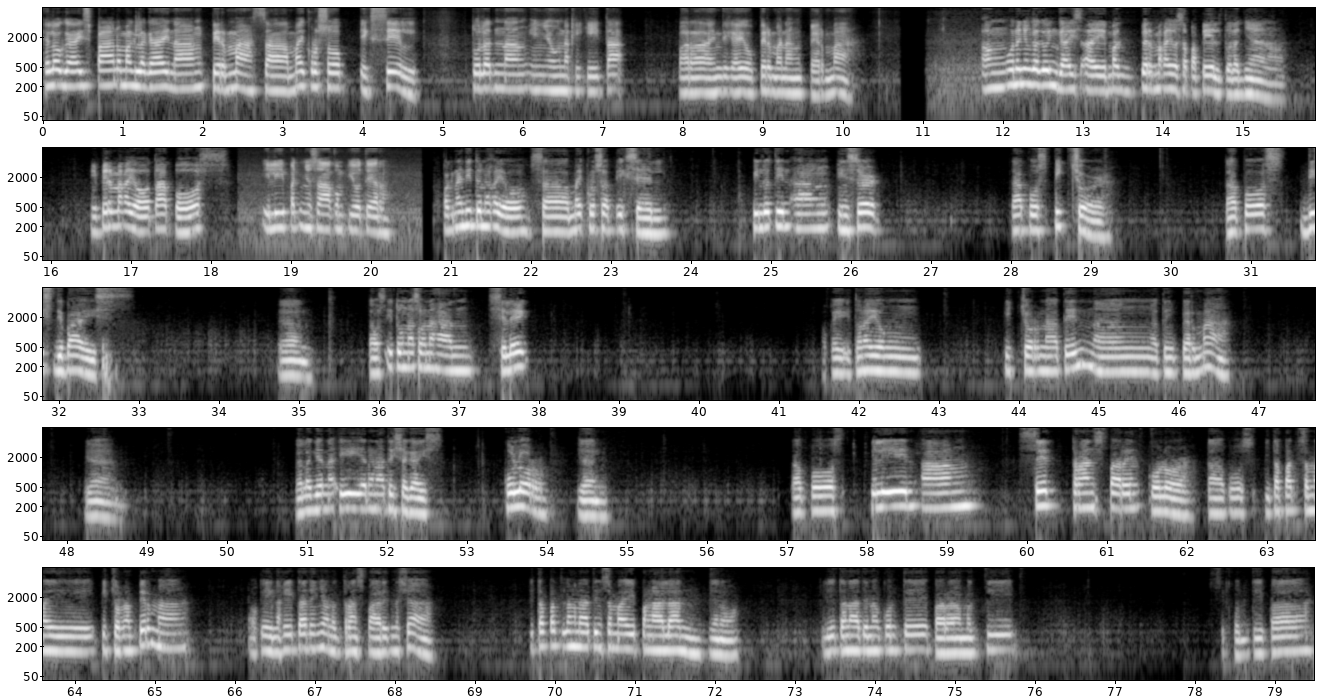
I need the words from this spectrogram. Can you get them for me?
Hello guys, paano maglagay ng pirma sa Microsoft Excel tulad ng inyong nakikita para hindi kayo pirma ng perma. Ang una nyong gagawin guys ay magpirma kayo sa papel tulad niya. No? Ipirma kayo tapos ilipat nyo sa computer. Pag nandito na kayo sa Microsoft Excel, pindutin ang insert tapos picture tapos, this device. Ayan. Tapos, itong nasa unahan, select. Okay, ito na yung picture natin ng ating perma. Ayan. Lalagyan na, i-ano natin siya guys. Color. Ayan. Tapos, piliin ang set transparent color. Tapos, itapat sa may picture ng pirma. Okay, nakita ninyo, nag-transparent na siya. Itapat lang natin sa may pangalan. Yan o. Pilitan natin ng konti para mag-tick. Si konti pa.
